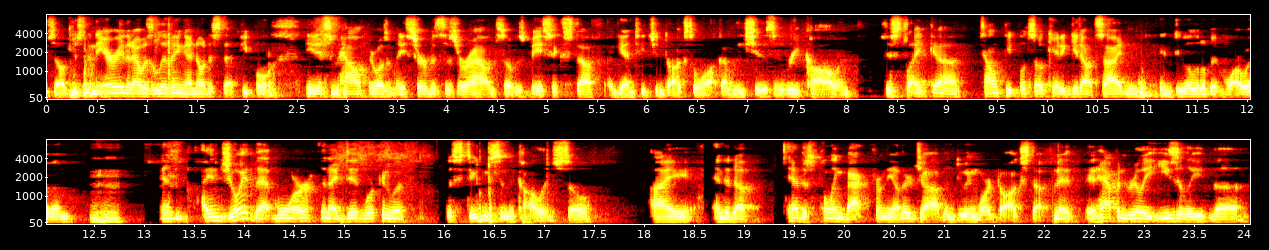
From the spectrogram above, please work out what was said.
So just in the area that I was living, I noticed that people needed some help. There wasn't many services around, so it was basic stuff. Again, teaching dogs to walk on leashes and recall, and just like uh, telling people it's okay to get outside and, and do a little bit more with them. Mm-hmm. And I enjoyed that more than I did working with the students in the college. So I ended up yeah, just pulling back from the other job and doing more dog stuff. And it, it happened really easily. The,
